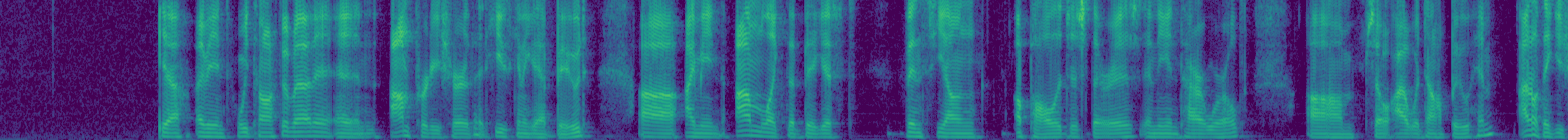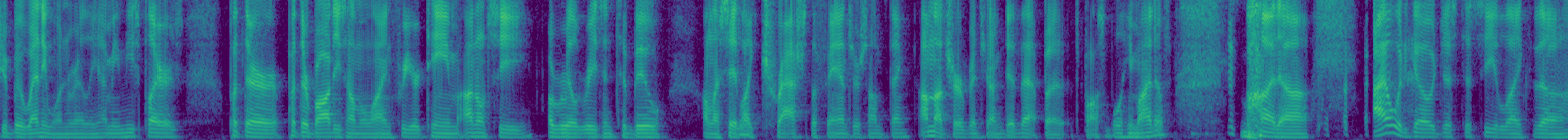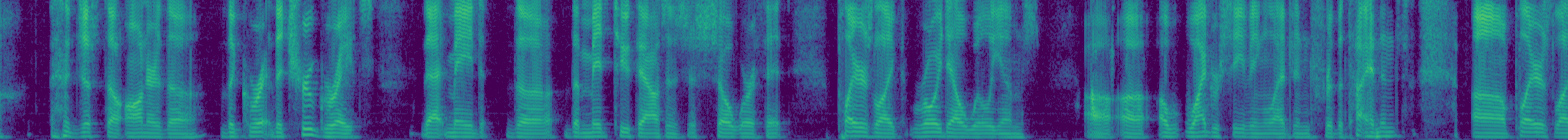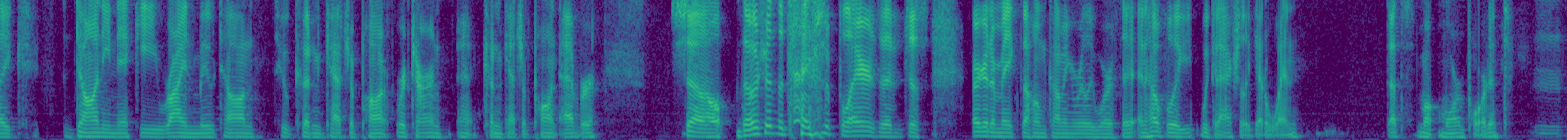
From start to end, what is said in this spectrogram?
yeah, I mean, we talked about it, and I'm pretty sure that he's going to get booed. Uh, I mean, I'm like the biggest Vince Young apologist there is in the entire world. Um, so I would not boo him. I don't think you should boo anyone really. I mean, these players put their put their bodies on the line for your team. I don't see a real reason to boo unless they like trash the fans or something. I'm not sure if Vince Young did that, but it's possible he might have. but uh, I would go just to see like the just to honor the the great the true greats that made the the mid 2000s just so worth it. Players like Roydell Williams, uh, a, a, wide receiving legend for the Titans. Uh, players like Donnie Nickey, Ryan Mouton, who couldn't catch a punt return, uh, couldn't catch a punt ever. So those are the types of players that just are going to make the homecoming really worth it, and hopefully we can actually get a win. That's more important. Mm.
